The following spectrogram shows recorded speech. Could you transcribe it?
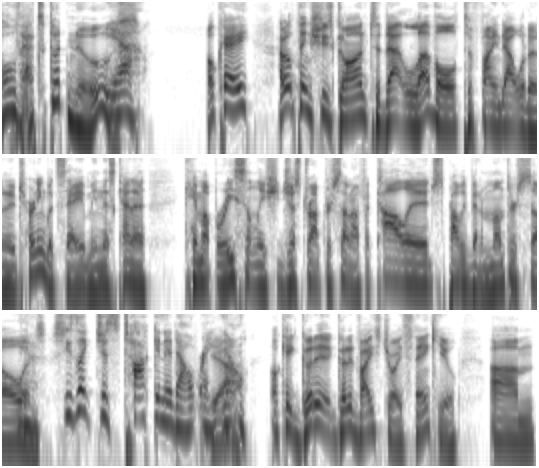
Oh, that's good news. Yeah. Okay. I don't think she's gone to that level to find out what an attorney would say. I mean, this kind of came up recently. She just dropped her son off at college. It's probably been a month or so. Yeah. And She's like just talking it out right yeah. now. Okay. Good. Good advice, Joyce. Thank you. Um,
